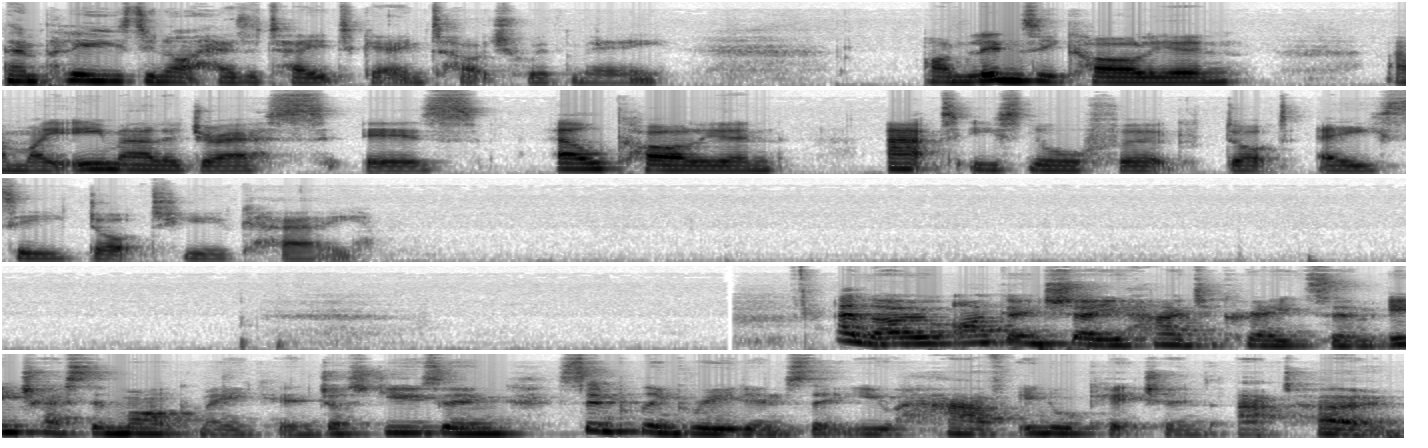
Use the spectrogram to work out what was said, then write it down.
then please do not hesitate to get in touch with me. I'm Lindsay Carlian, and my email address is lcarlian at eastnorfolk.ac.uk. Hello, I'm going to show you how to create some interesting mark making just using simple ingredients that you have in your kitchen at home.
